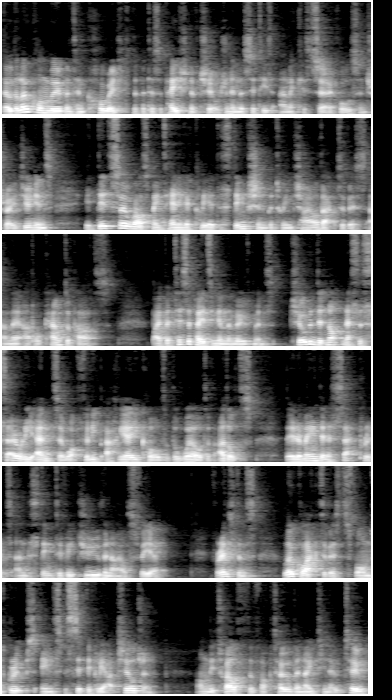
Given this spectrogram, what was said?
Though the local movement encouraged the participation of children in the city's anarchist circles and trade unions, it did so whilst maintaining a clear distinction between child activists and their adult counterparts. By participating in the movement, children did not necessarily enter what Philippe Ariès called the world of adults. They remained in a separate and distinctively juvenile sphere. For instance, local activists formed groups aimed specifically at children, on the 12th of October 1902,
